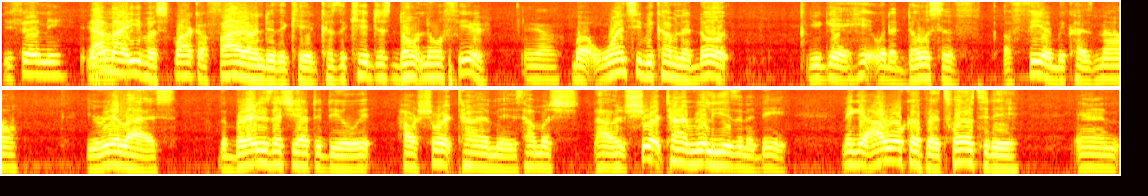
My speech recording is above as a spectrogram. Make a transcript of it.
You feel me? That might even spark a fire under the kid because the kid just don't know fear. Yeah. But once you become an adult, you get hit with a dose of, of fear because now you realize the burdens that you have to deal with, how short time is, how much how short time really is in a day. Nigga, I woke up at twelve today and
